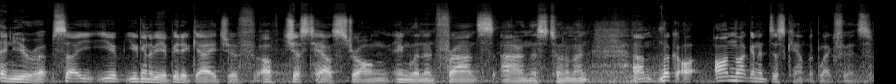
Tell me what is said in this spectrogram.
in Europe, so you, are going to be a better gauge of, of just how strong England and France are in this tournament. Um, look, I, am not going to discount the Black Ferns.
